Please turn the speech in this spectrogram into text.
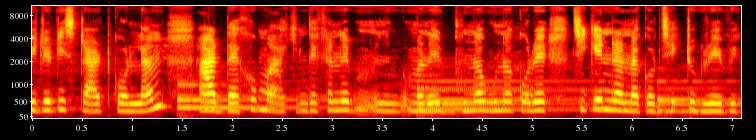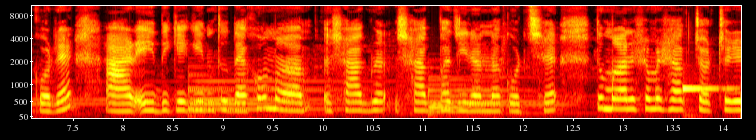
ভিডিওটি স্টার্ট করলাম। আর দেখো, মা কিন্তু এখানে মানে ভুনা ভুনা করে চিকেন রান্না করছে, একটু গ্রেভি করে। আর এই দিকে কিন্তু দেখো, মা শাক শাক ভাজি রান্না করছে। তো মা অনেক সময় শাক চচ্চড়ি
